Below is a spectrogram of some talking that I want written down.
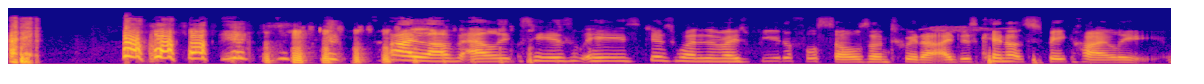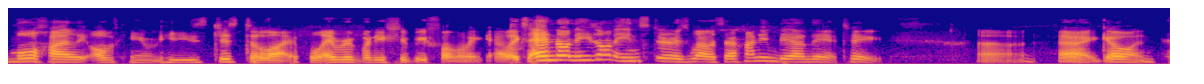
I love Alex. He is he's just one of the most beautiful souls on Twitter. I just cannot speak highly more highly of him. He's just delightful. Everybody should be following Alex. And on he's on Insta as well, so hunt him down there too. Uh, all right, go on.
